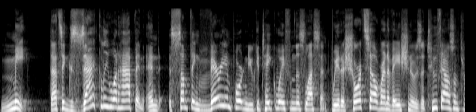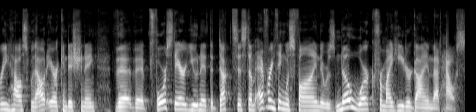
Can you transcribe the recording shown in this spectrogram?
Me. That's exactly what happened, and something very important you could take away from this lesson. We had a short sale renovation. It was a 2003 house without air conditioning. The, the forced air unit, the duct system, everything was fine. There was no work for my heater guy in that house.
